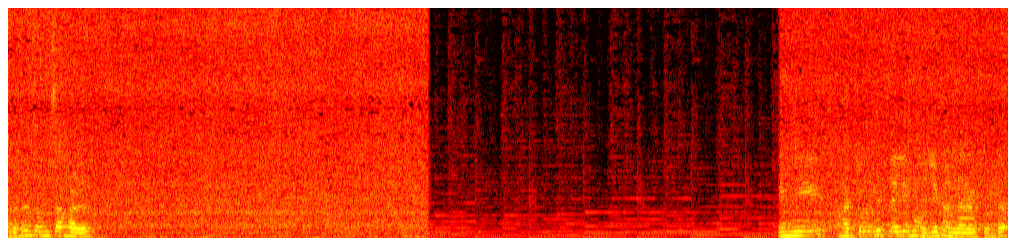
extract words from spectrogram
अर्धा चमचा हळद. ही हाटून घेतलेली भाजी घालणार आपण त्यात.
